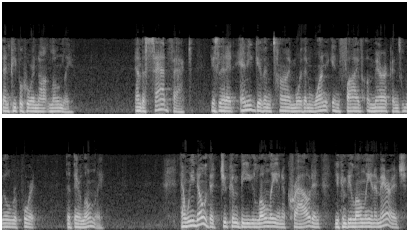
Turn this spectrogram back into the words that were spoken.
than people who are not lonely. And the sad fact is that at any given time, more than one in five Americans will report that they're lonely. And we know that you can be lonely in a crowd and you can be lonely in a marriage.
